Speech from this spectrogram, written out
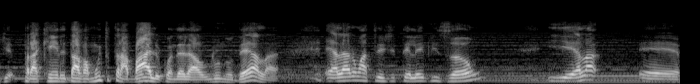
que para quem ele dava muito trabalho quando ele era aluno dela, ela era uma atriz de televisão e ela é,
